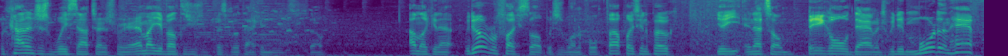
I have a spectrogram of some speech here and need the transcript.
We're kind of just wasting out turns from here. And my Yveltal's using physical attacking moves, so I'm looking at. We do have Reflect Slope, which is wonderful. Foul Play's going to poke, yeah, and that's some big old damage. We did more than half.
